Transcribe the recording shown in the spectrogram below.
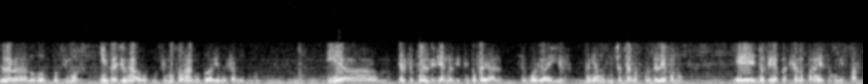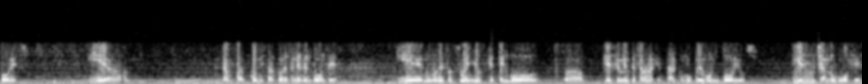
la verdad los dos nos fuimos impresionados, nos fuimos orando todavía en el camino. Y ah, él se fue, él vivía en el Distrito Federal, se volvió a ir, teníamos muchas charlas por teléfono. Eh, yo seguía platicando para esto con mis pastores. Y ah, con mis pastores en ese entonces. Y en uno de esos sueños que tengo, ah, que se me empezaron a gestar como premonitorios y escuchando voces.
